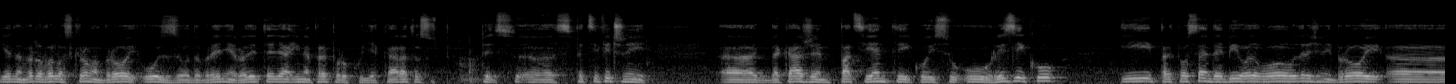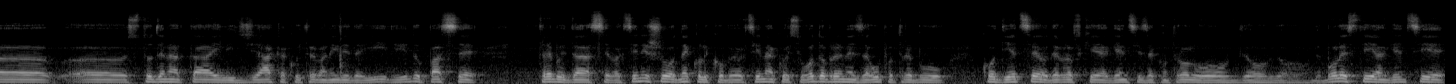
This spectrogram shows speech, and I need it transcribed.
Jedan vrlo, vrlo skroman broj uz odobrenje roditelja i na preporuku ljekara. To su spe, e, specifični, e, da kažem, pacijenti koji su u riziku i pretpostavljam da je bio određeni broj e, studenta ili džaka koji treba negdje da idu, pa se trebaju da se vakcinišu od nekoliko vakcina koje su odobrene za upotrebu kod djece od Evropske agencije za kontrolu ovde bolesti, agencije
